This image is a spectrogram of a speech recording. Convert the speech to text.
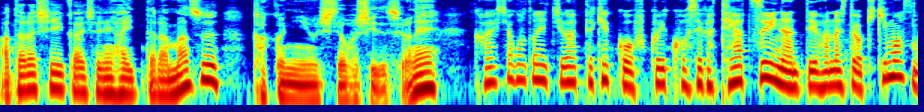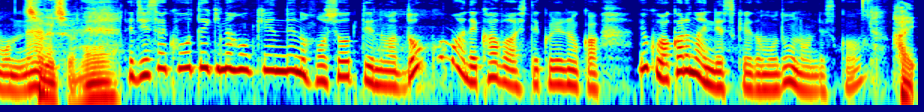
新しい会社に入ったら、まず確認をしてほしいですよね。会社ごとに違って結構福利厚生が手厚いなんていう話とか聞きますもんね。そうですよね。で実際公的な保険での保証っていうのはどこまでカバーしてくれるのかよくわからないんですけれども、どうなんですか？はい。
